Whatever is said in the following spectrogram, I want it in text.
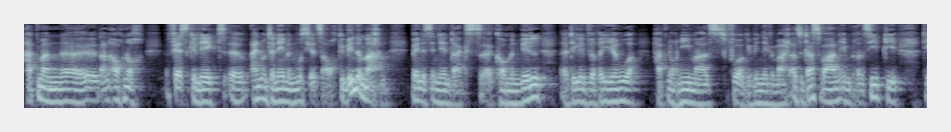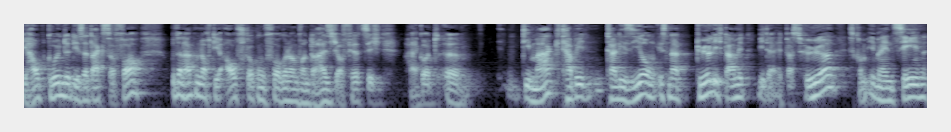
hat man äh, dann auch noch festgelegt, äh, ein Unternehmen muss jetzt auch Gewinne machen, wenn es in den DAX äh, kommen will. Äh, Deliveroo hat noch niemals zuvor Gewinne gemacht. Also das waren im Prinzip die, die Hauptgründe dieser DAX-Reform. Und dann hat man noch die Aufstockung vorgenommen von 30 auf 40. Herrgott, äh, die Marktkapitalisierung ist natürlich damit wieder etwas höher. Es kommen immerhin zehn äh,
